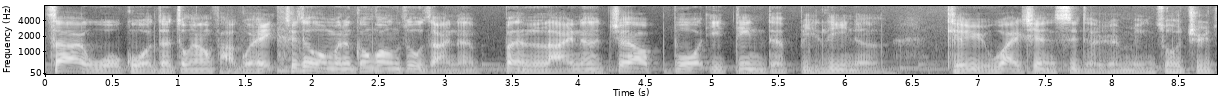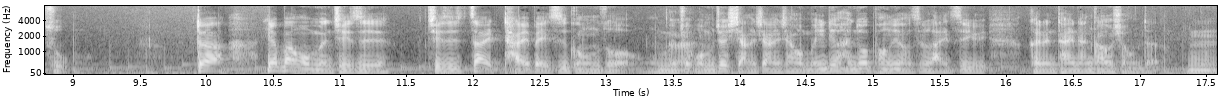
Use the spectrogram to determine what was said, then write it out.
在我国的中央法规，其实我们的公共住宅呢，本来呢就要拨一定的比例呢，给予外县市的人民做居住。对啊，要不然我们其实其实，在台北市工作，我们就我们就想象一下，我们一定很多朋友是来自于可能台南、高雄的，嗯，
